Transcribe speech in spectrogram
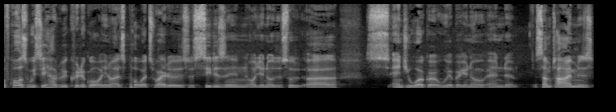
Of course, we still have to be critical. You know, as poets, writers, citizen, or you know, so uh, NGO worker, whoever. You know, and sometimes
